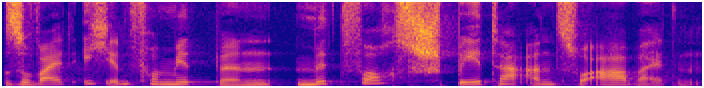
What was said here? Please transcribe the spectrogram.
soweit ich informiert bin, mittwochs später an zu arbeiten.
